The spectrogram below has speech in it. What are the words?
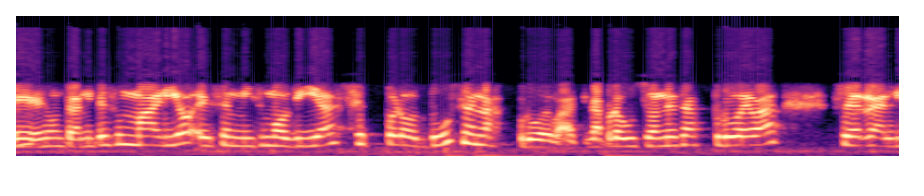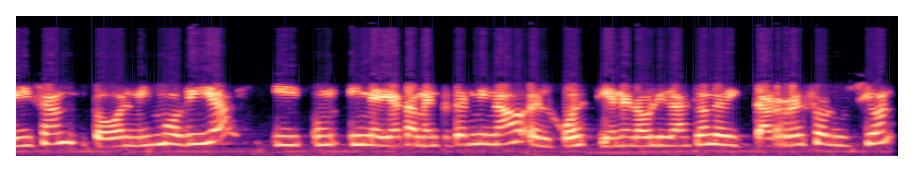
es un trámite sumario, ese mismo día se producen las pruebas. La producción de esas pruebas se realizan todo el mismo día y inmediatamente terminado el juez tiene la obligación de dictar resolución,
